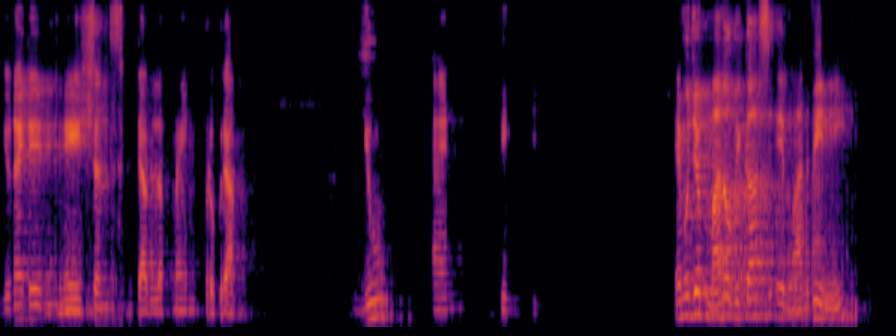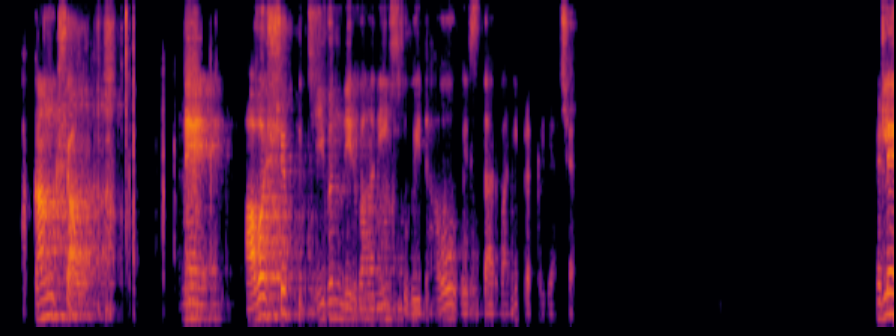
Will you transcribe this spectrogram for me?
United Nations development programme UNDP એ મુજબ માનવ વિકાસ એ માનવીની આકાંક્ષાઓ અને આવશ્યક જીવન નિર્વાહની સુવિધાઓ વિસ્તારવાની પ્રક્રિયા છે. એટલે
